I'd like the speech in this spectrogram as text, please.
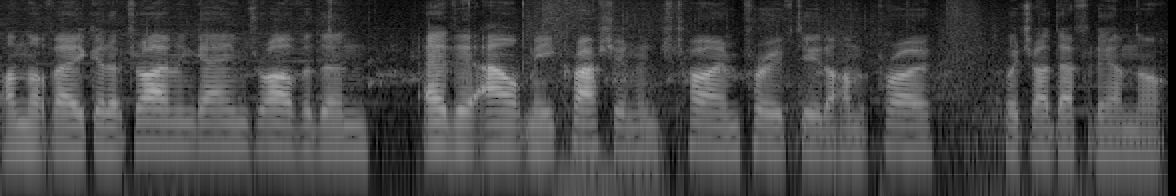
I'm not very good at driving games. Rather than edit out me crashing and try and prove to you that I'm a pro, which I definitely am not.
